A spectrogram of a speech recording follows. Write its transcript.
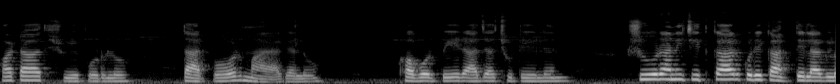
হঠাৎ শুয়ে পড়ল, তারপর মারা গেল। খবর পেয়ে রাজা ছুটে এলেন। সুরানী চিৎকার করে কাঁদতে লাগল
